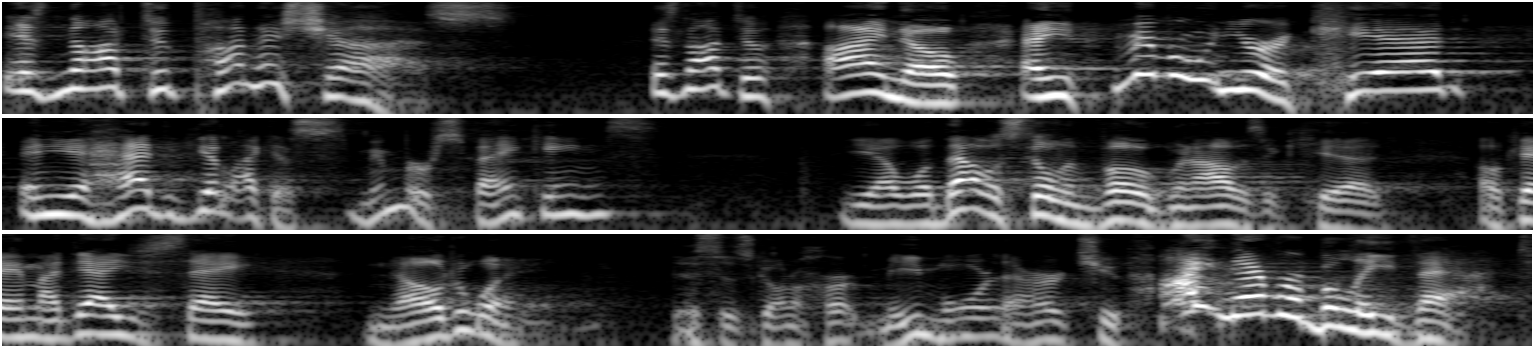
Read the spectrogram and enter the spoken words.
is not to punish us. It's not to, I know. And you, remember when you were a kid and you had to get like a, remember spankings? Yeah, well, that was still in vogue when I was a kid. Okay, my dad used to say, No, Dwayne, this is going to hurt me more than hurt you. I never believed that.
